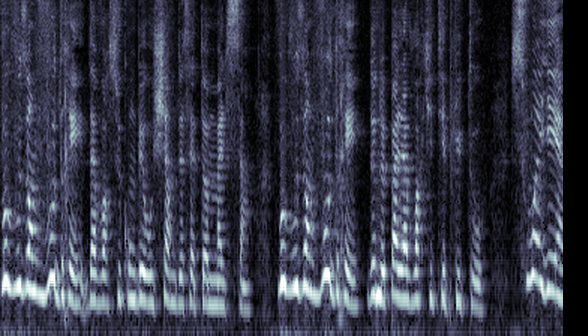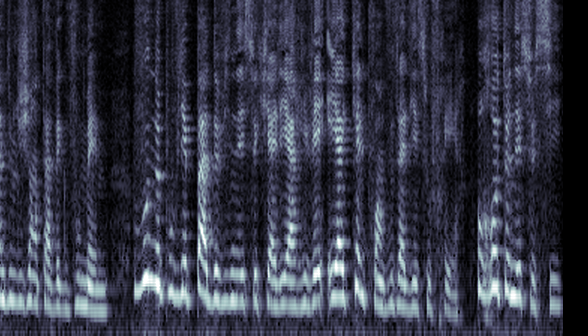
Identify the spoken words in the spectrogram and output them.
Vous vous en voudrez d'avoir succombé au charme de cet homme malsain. Vous vous en voudrez de ne pas l'avoir quitté plus tôt. Soyez indulgente avec vous-même. Vous ne pouviez pas deviner ce qui allait arriver et à quel point vous alliez souffrir. Retenez ceci,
